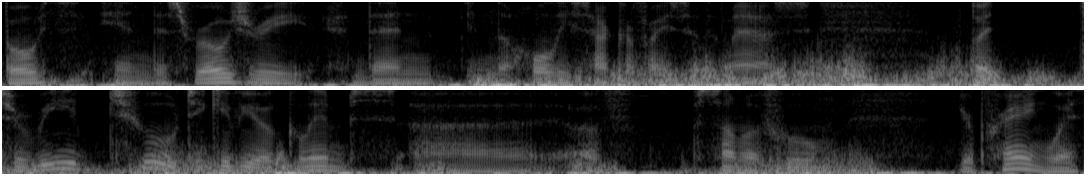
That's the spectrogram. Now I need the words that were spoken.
both in this rosary and then in the holy sacrifice of the Mass. But to read too, to give you a glimpse uh, of some of whom you're praying with.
